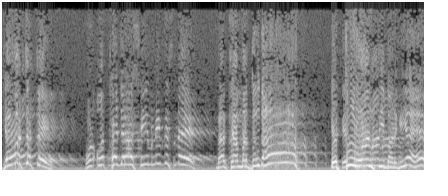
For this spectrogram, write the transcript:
یا چٹے۔ ہوں اتے جراثیم نہیں دستے میں کیا مردو لانتی بن گئی ہے۔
